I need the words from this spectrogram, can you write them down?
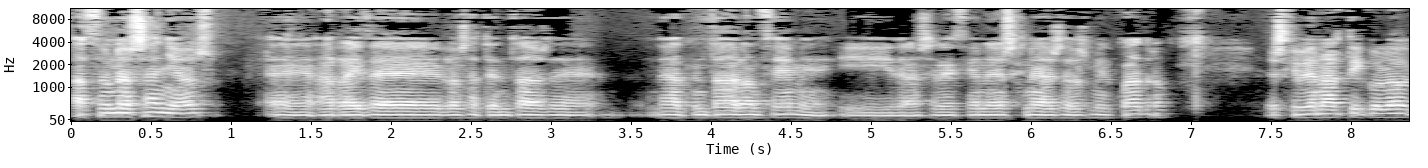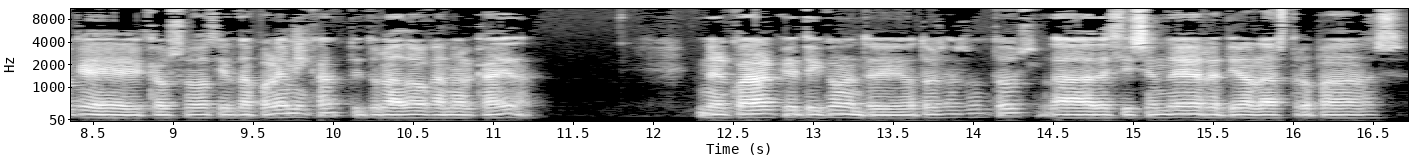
Hace unos años, eh, a raíz de los atentados de, del atentado del 11M y de las elecciones generales de 2004, escribió un artículo que causó cierta polémica titulado Ganó Al Qaeda, en el cual criticó, entre otros asuntos, la decisión de retirar las tropas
